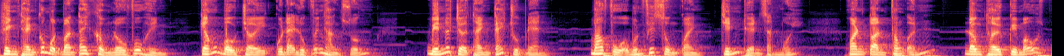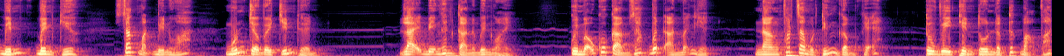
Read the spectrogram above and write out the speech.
Hình thành có một bàn tay khổng lồ vô hình, Kéo bầu trời của đại lục Vĩnh Hằng xuống. Biến nó trở thành cái chụp đèn, Bao phủ ở bốn phía xung quanh chín thuyền rắn mối. Hoàn toàn phong ấn, Đồng thời quỷ mẫu biến bên kia, Sắc mặt biến hóa, Muốn trở về chín thuyền. Lại bị ngăn cản ở bên ngoài. Quỷ mẫu có cảm giác bất an mãnh liệt. Nàng phát ra một tiếng gầm khẽ. Tu vi thiên tôn lập tức bạo phát,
